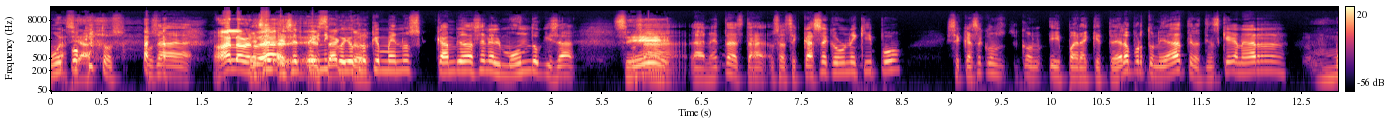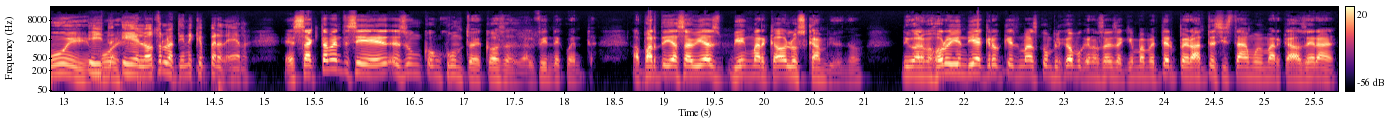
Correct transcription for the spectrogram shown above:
Muy poquitos. O sea, Ah, la es, verdad. el, es el técnico, yo creo que menos cambios hace en el mundo, quizá. Sí, O sea, la neta, está, o sea, se casa con un equipo, se casa con, con- y para que te dé la oportunidad, te la tienes que ganar muy, y, muy. y el otro la tiene que perder. Exactamente, sí, es, es un conjunto de cosas, al fin de cuentas. Aparte, ya sabías bien marcados los cambios, ¿no? Digo, a lo mejor hoy en día creo que es más complicado porque no sabes a quién va a meter, pero antes sí estaban muy marcados. Eran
